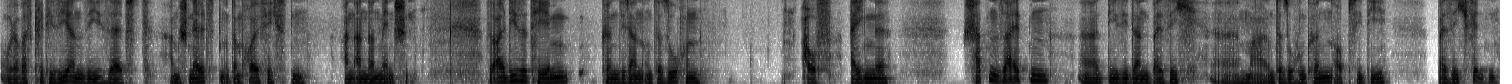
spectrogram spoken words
Oder was kritisieren Sie selbst am schnellsten und am häufigsten an anderen Menschen? So all diese Themen können Sie dann untersuchen, auf eigene Schattenseiten, die Sie dann bei sich äh, mal untersuchen können, ob Sie die bei sich finden.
